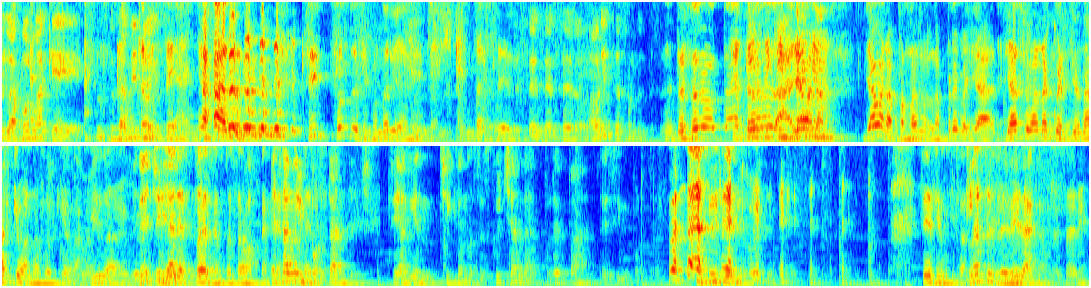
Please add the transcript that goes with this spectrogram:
es la forma que... A sus pues, a mí me- 14 años. sí, son de secundaria, ¿no? Sí, son- son- son Tercero. de tercero. Ahorita son de tercero. El tercero, ta- 14, ya, 15 ya van a, ya van a pasar a la prueba, ya, ya se van a cuestionar qué van a hacer Que con su vida. De hecho, ya es- les puedes empezar a ofender. Es algo importante. Si alguien chico nos escucha, la prepa es importante. Sí, es importante. Clases de vida con Cesarín.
